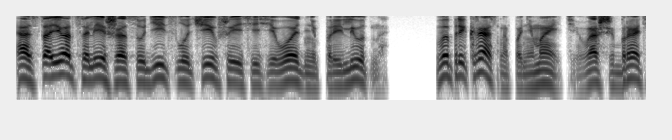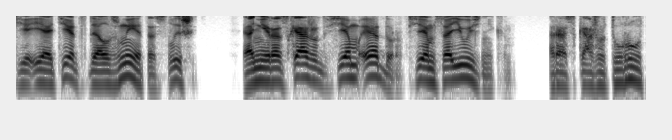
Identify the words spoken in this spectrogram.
Остается лишь осудить случившееся сегодня прилюдно. Вы прекрасно понимаете, ваши братья и отец должны это слышать. Они расскажут всем Эдур, всем союзникам. Расскажут Урут.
